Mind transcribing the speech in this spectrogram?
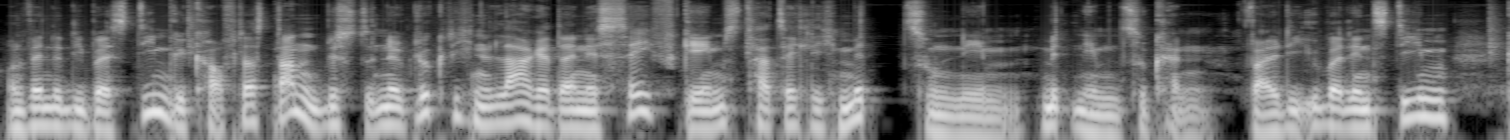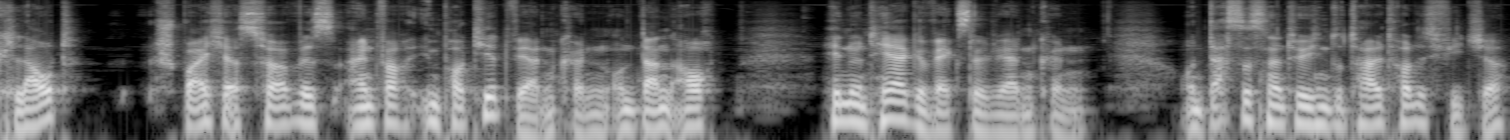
Und wenn du die bei Steam gekauft hast, dann bist du in der glücklichen Lage, deine Safe Games tatsächlich mitzunehmen, mitnehmen zu können, weil die über den Steam Cloud Speicherservice einfach importiert werden können und dann auch hin und her gewechselt werden können. Und das ist natürlich ein total tolles Feature.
